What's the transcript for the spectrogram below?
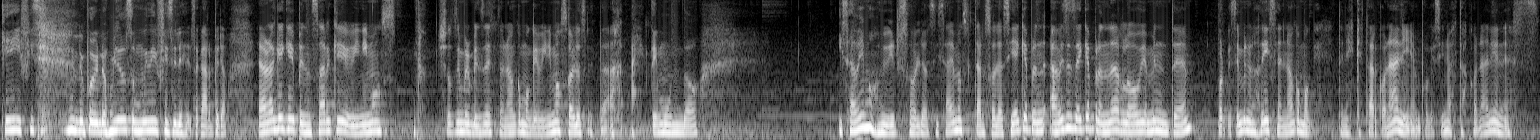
Qué difícil, porque los miedos son muy difíciles de sacar, pero la verdad que hay que pensar que vinimos, yo siempre pensé esto, ¿no? Como que vinimos solos a, este mundo y sabemos vivir solos y sabemos estar solos. Y hay que aprender, a veces hay que aprenderlo, obviamente, porque siempre nos dicen, ¿no? Como que tenés que estar con alguien, porque si no estás con alguien es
